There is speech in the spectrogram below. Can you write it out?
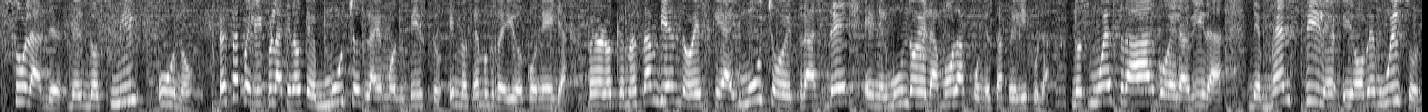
Zoolander del 2001. Esta película creo que muchos la hemos visto y nos hemos reído con ella, pero lo que no están viendo es que hay mucho detrás de en el mundo de la moda con esta película. Nos muestra algo de la vida de Ben Stiller y Owen Wilson,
